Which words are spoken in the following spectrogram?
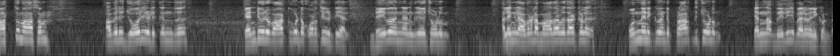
പത്ത് മാസം അവർ ജോലി എടുക്കുന്നത് എന്റെ ഒരു വാക്കുകൊണ്ട് കുറച്ച് കിട്ടിയാൽ ദൈവം എന്നെ അനുഗ്രഹിച്ചോളും. അല്ലെങ്കിൽ അവരുടെ മാതാപിതാക്കൾ ഒന്നെനിക്ക് വേണ്ടി പ്രാർത്ഥിച്ചോളും എന്ന വലിയ ബലം എനിക്കുണ്ട്.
